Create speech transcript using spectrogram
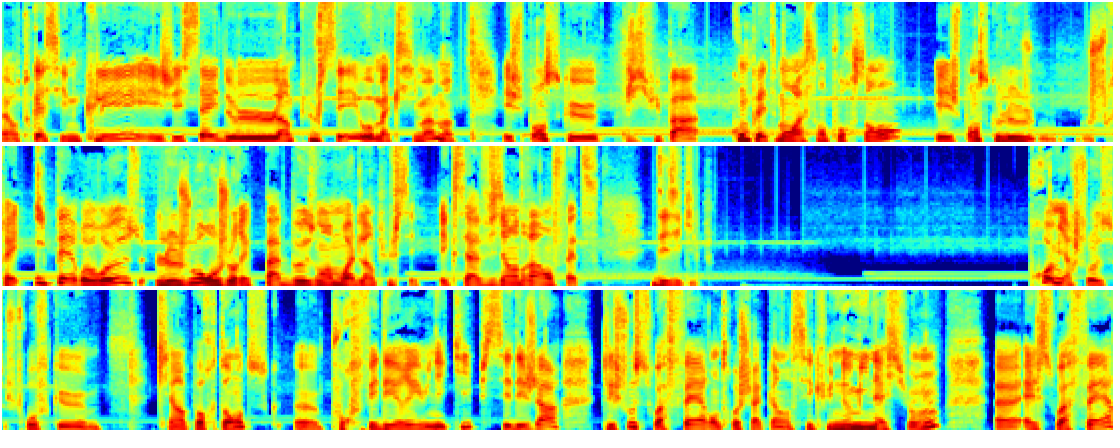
En tout cas c'est une clé et j'essaye de l'impulser au maximum. Et je pense que j'y suis pas complètement à 100%. Et je pense que je serai hyper heureuse le jour où j'aurai pas besoin moi de l'impulser et que ça viendra en fait des équipes première chose, je trouve que qui est importante euh, pour fédérer une équipe, c'est déjà que les choses soient faites entre chacun. C'est qu'une nomination, euh, elle soit faire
